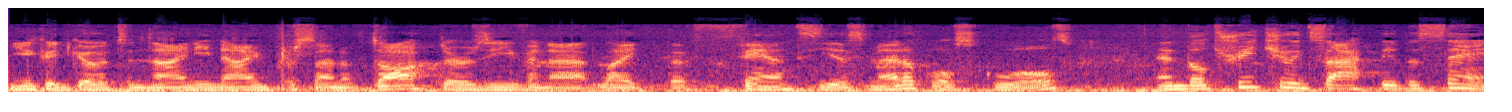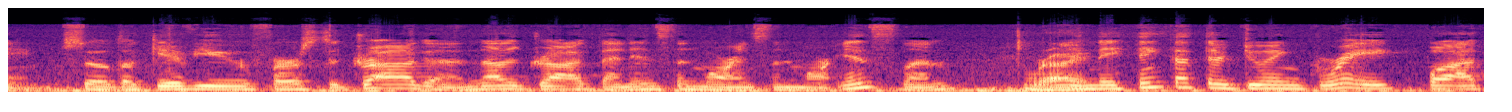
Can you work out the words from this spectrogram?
you could go to 99% of doctors, even at like the fanciest medical schools, and they'll treat you exactly the same. So they'll give you first a drug and another drug, then insulin, more insulin, more insulin. Right. And they think that they're doing great, but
